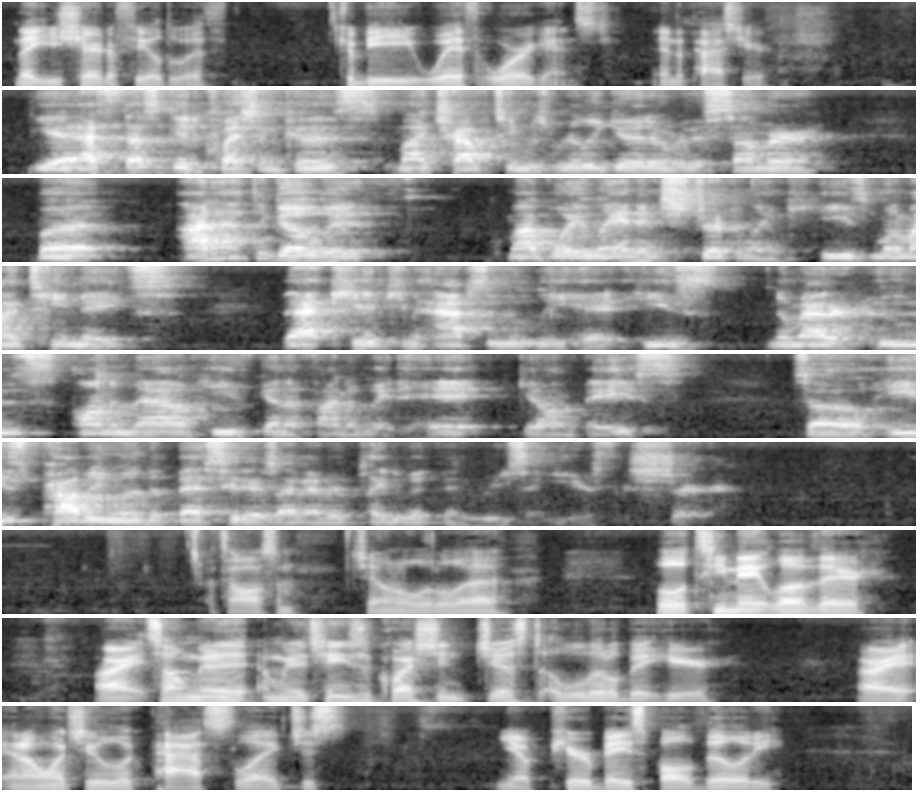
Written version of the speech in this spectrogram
that you shared a field with? Could be with or against in the past year. Yeah, that's that's a good question because my travel team was really good over the summer, but I'd have to go with my boy Landon Stripling. He's one of my teammates. That kid can absolutely hit. He's no matter who's on the mound, he's gonna find a way to hit, get on base. So he's probably one of the best hitters I've ever played with in recent years for sure. That's awesome. Showing a little uh little teammate love there. All right, so I'm gonna I'm gonna change the question just a little bit here. All right, and I want you to look past like just you know pure baseball ability.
